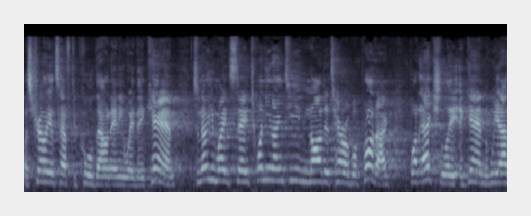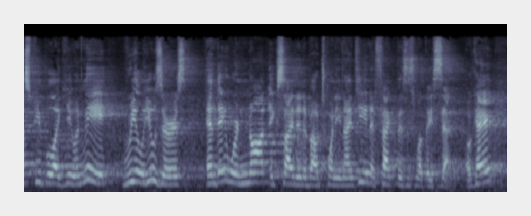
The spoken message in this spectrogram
Australians have to cool down any way they can. So now you might say 2019, not a terrible product, but actually, again, we asked people like you and me, real users, and they were not excited about 2019. In fact, this is what they said, okay?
